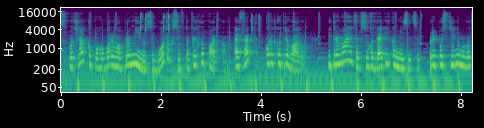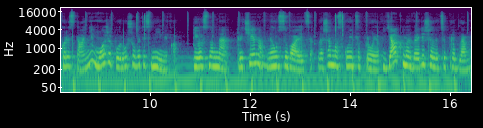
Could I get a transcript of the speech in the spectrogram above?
спочатку поговоримо про мінуси ботоксу в таких випадках. Ефект короткотривалий і тримається всього декілька місяців. При постійному використанні може порушуватись міміка. І основне, причина не усувається, лише маскується прояв. Як ми вирішили цю проблему?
